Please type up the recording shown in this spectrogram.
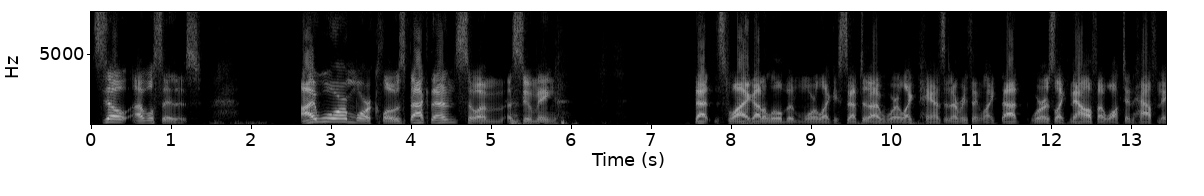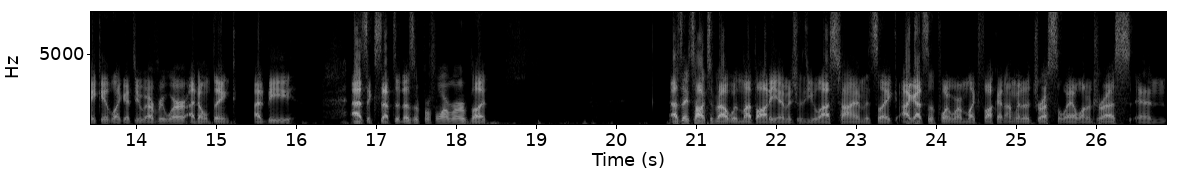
So I will say this: I wore more clothes back then, so I'm assuming that's why I got a little bit more like accepted. I wear like pants and everything like that. Whereas like now, if I walked in half naked, like I do everywhere, I don't think I'd be as accepted as a performer. But as I talked about with my body image with you last time, it's like I got to the point where I'm like, fuck it, I'm gonna dress the way I want to dress and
